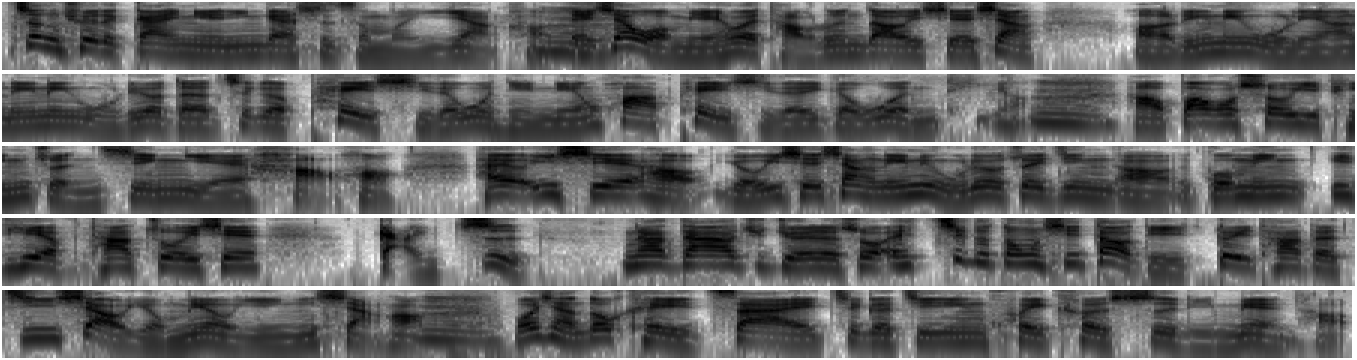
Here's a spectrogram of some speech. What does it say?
正确的概念应该是怎么样。好，等一下我们也会讨论到一些像呃零零五零啊零零五六的这个配息的问题，年化配息的一个问题啊，嗯，好，包括收益平准金也好哈，还有一些哈，有一些像零零五六最近啊国民 ETF 它做一些。改制，那大家就觉得说，哎，这个东西到底对它的绩效有没有影响？哈，我想都可以在这个基金会客室里面，哈，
